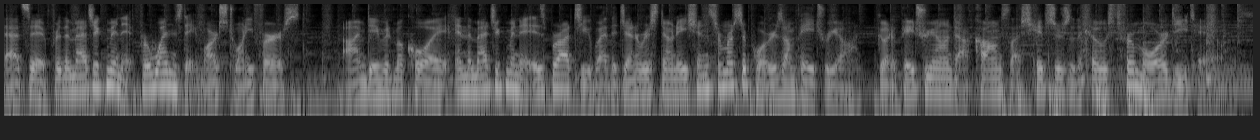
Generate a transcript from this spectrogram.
That's it for the Magic Minute for Wednesday, March 21st. I'm David McCoy, and the Magic Minute is brought to you by the generous donations from our supporters on Patreon. Go to patreon.com slash hipsters of the coast for more details.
